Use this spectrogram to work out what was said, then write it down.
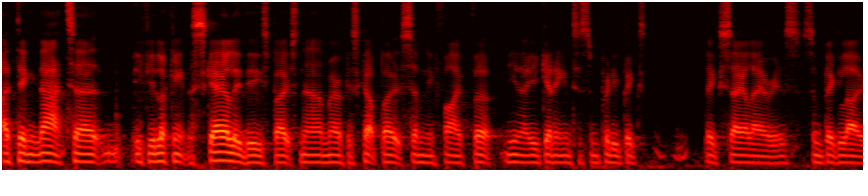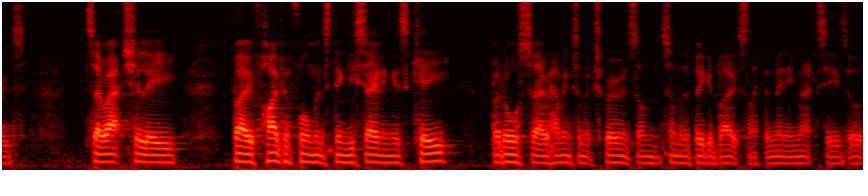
I think that uh, if you're looking at the scale of these boats now, America's Cup boats, 75 foot, you know, you're getting into some pretty big big sail areas, some big loads. So actually, both high performance dinghy sailing is key, but also having some experience on some of the bigger boats like the mini maxis or,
